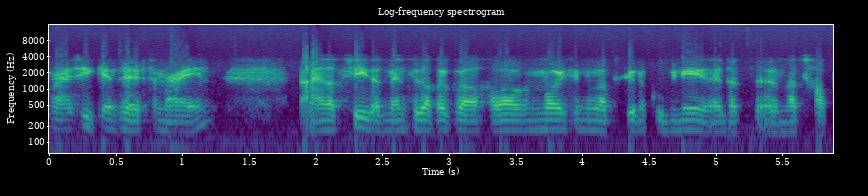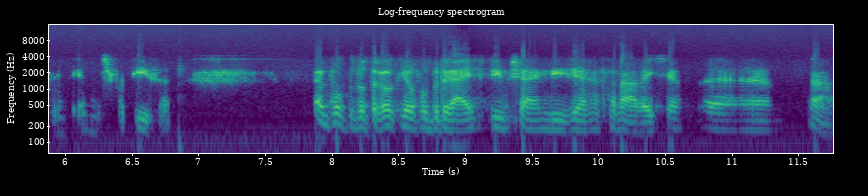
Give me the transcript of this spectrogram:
maar een ziek kind heeft er maar één. Nou, en dat zie je dat mensen dat ook wel gewoon mooi vinden om dat te kunnen combineren. Dat maatschappelijk en het sportieve. En bijvoorbeeld dat er ook heel veel bedrijfsteams zijn die zeggen van nou weet je, uh, nou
